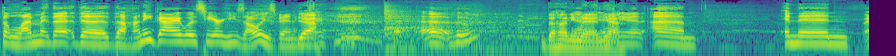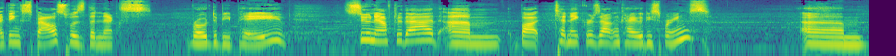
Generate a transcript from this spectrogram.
the lemon, the the the honey guy was here. He's always been here. yeah. Uh, who? The honey man, yeah. Honey Man. Um, and then I think Spouse was the next road to be paved. Soon after that, um, bought ten acres out in Coyote Springs. Um,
